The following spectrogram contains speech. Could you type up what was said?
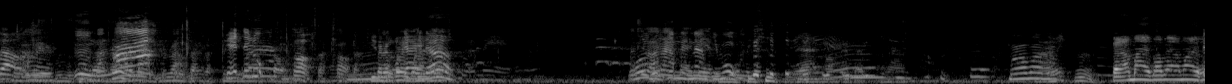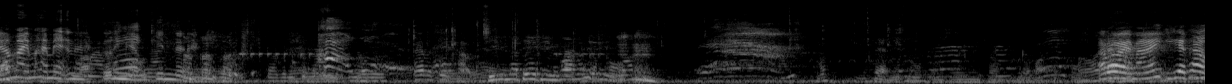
ไรเออมันรู้นะมันว่าเพชรได้ลูกก็ก็กินไปใจเด้อมันจะเอาน้ำให้แม่กินบ่บ่บ่ไปเอาไม้ไปเอาไม้เดี๋ยวไม่มาให้แม่นะตัวนี้แม่กินเนี่ยชี้มาเททิ้งก่อนมาเททิ้งก่อนแสบยี่สิบอร่อยไหมอีกข้าว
